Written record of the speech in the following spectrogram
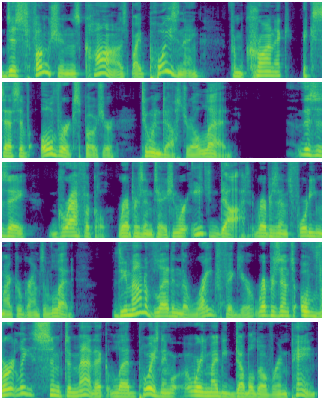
dysfunctions caused by poisoning from chronic excessive overexposure to industrial lead. This is a graphical representation where each dot represents 40 micrograms of lead. The amount of lead in the right figure represents overtly symptomatic lead poisoning, where you might be doubled over in pain,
